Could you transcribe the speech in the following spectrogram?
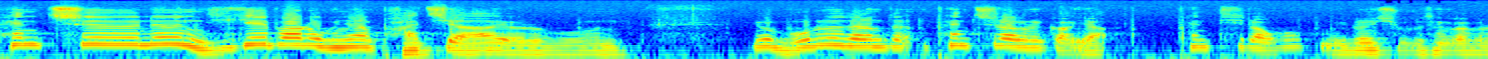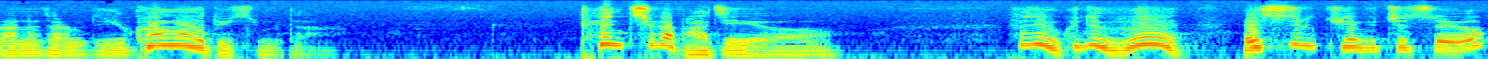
팬츠는 이게 바로 그냥 바지야, 여러분. 이거 모르는 사람들 팬츠라 그러니까 야 팬티라고 뭐 이런 식으로 생각을 하는 사람들 6학년에도 있습니다. 팬츠가 바지예요. 선생님, 근데 왜 S를 뒤에 붙였어요?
